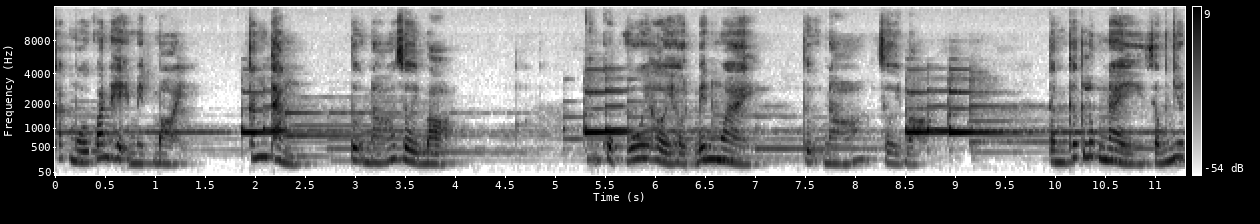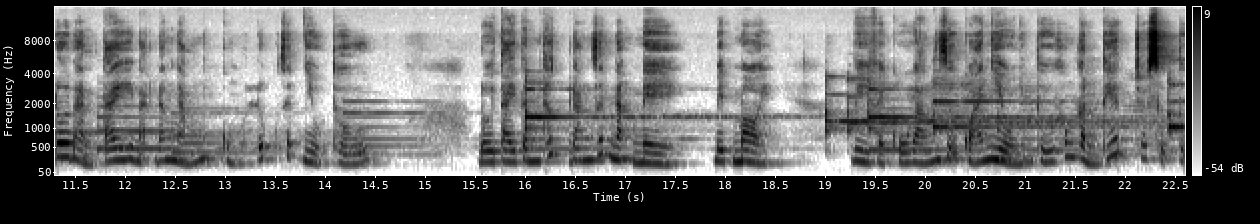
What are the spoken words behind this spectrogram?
Các mối quan hệ mệt mỏi, căng thẳng tự nó rời bỏ. Những cuộc vui hời hợt bên ngoài tự nó rời bỏ tâm thức lúc này giống như đôi bàn tay bạn đang nắm cùng một lúc rất nhiều thứ. Đôi tay tâm thức đang rất nặng nề, mệt mỏi, vì phải cố gắng giữ quá nhiều những thứ không cần thiết cho sự tự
